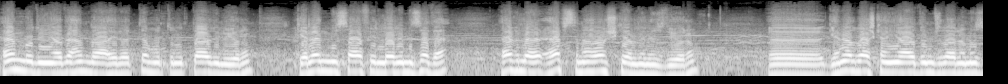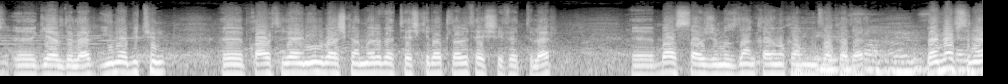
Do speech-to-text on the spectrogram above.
Hem bu dünyada hem de ahirette mutluluklar diliyorum. Gelen misafirlerimize de hepler, hepsine hoş geldiniz diyorum. Ee, Genel Başkan Yardımcılarımız e, geldiler. Yine bütün e, partilerin il başkanları ve teşkilatları teşrif ettiler. Ee, Başsavcımızdan kaymakamımıza kadar. Ben hepsine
